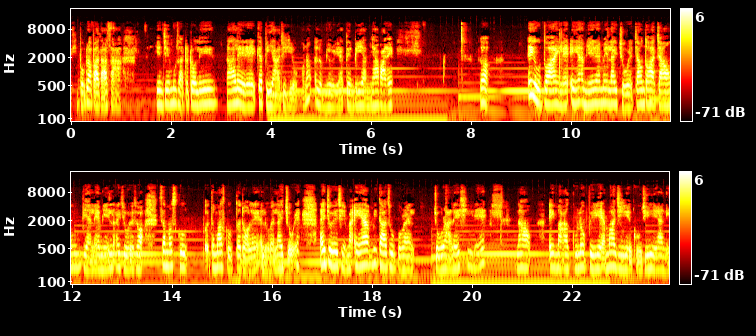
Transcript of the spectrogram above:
ဒီဗုဒ္ဓဘာသာစာယဉ်ကျေးမှုစာတော်တော်လေးနားလေတဲ့ကပ္ပိယကြီးတို့ပေါ့နော်အဲ့လိုမျိုးတွေကတင်ပေးရများပါတယ်ဆိုတော့အဲ့ကိုသွားရင်လည်းအိမ်ကအမြဲတမ်းပဲလိုက်ကြိုးတယ်။ကျောင်းသွားအကျောင်းပြန်လည်းအမြဲလိုက်ကြိုးတယ်ဆိုတော့ summer school ဓမ္မစကူတက်တော့လဲအဲ့လိုပဲလိုက်ကြိုးတယ်။လိုက်ကြိုးရဲ့အချိန်မှာအိမ်ကမိသားစုကိုယ်တိုင်ကြိုးတာလည်းရှိတယ်။နောက်အိမ်မှာအကူလုပ်ပေးတဲ့အမကြီးရဲ့အကူကြီးတွေကနေ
